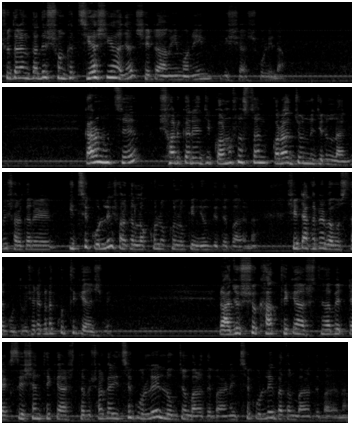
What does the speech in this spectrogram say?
সুতরাং তাদের সংখ্যা ছিয়াশি হাজার, সেটা আমি মনেই বিশ্বাস করি না। কারণ হচ্ছে সরকারের যে কর্মসংস্থান করার জন্য যেটা লাগবে, সরকারের ইচ্ছে করলেই সরকার লক্ষ লক্ষ লোককে নিয়োগ দিতে পারে না। সেই টাকাটার ব্যবস্থা করতে হবে। সে টাকাটা কোথেকে আসবে? রাজস্ব খাত থেকে আসতে হবে ট্যাক্সেশন থেকে আসতে হবে। সরকার ইচ্ছে করলেই লোকজন বাড়াতে পারে না, ইচ্ছে করলেই বেতন বাড়াতে পারে না।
